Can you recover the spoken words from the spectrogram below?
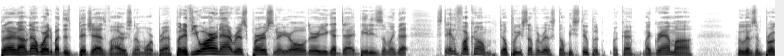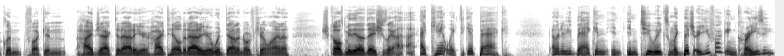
But I don't know. I'm not worried about this bitch ass virus no more, bruh. But if you are an at risk person or you're older, or you got diabetes, something like that, stay the fuck home. Don't put yourself at risk. Don't be stupid. Okay. My grandma, who lives in Brooklyn, fucking hijacked it out of here, hightailed it out of here, went down to North Carolina she calls me the other day. She's like, I, I, can't wait to get back. I'm gonna be back in, in, in two weeks. I'm like, bitch, are you fucking crazy?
